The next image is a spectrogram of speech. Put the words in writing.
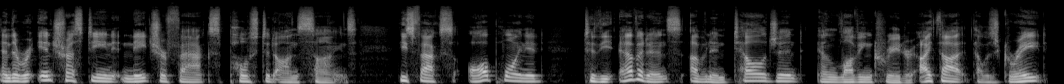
and there were interesting nature facts posted on signs. These facts all pointed to the evidence of an intelligent and loving creator. I thought that was great,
